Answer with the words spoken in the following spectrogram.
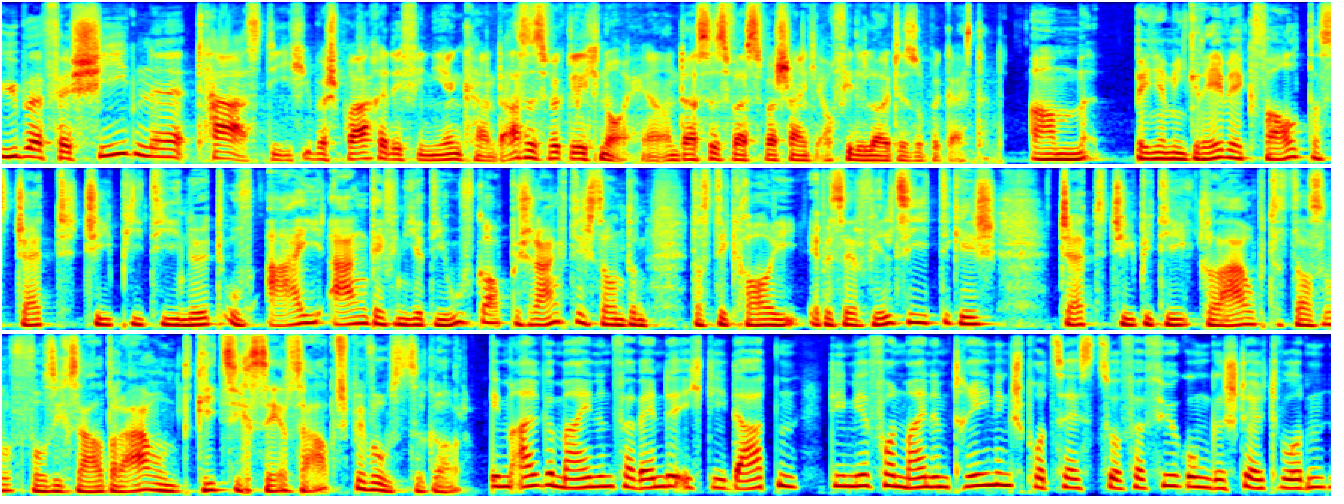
über verschiedene Tasks, die ich über Sprache definieren kann, das ist wirklich neu. Ja, und das ist, was wahrscheinlich auch viele Leute so begeistert. Am Benjamin Greve gefällt, dass ChatGPT nicht auf eine eng definierte Aufgabe beschränkt ist, sondern dass die KI eben sehr vielseitig ist. ChatGPT glaubt das von sich selber auch und gibt sich sehr selbstbewusst sogar. Im Allgemeinen verwende ich die Daten, die mir von meinem Trainingsprozess zur Verfügung gestellt wurden,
